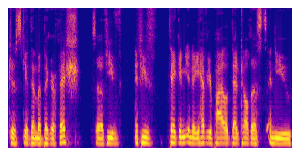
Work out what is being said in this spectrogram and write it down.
just give them a bigger fish. So if you've, if you've taken, you know, you have your pile of dead cultists and you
